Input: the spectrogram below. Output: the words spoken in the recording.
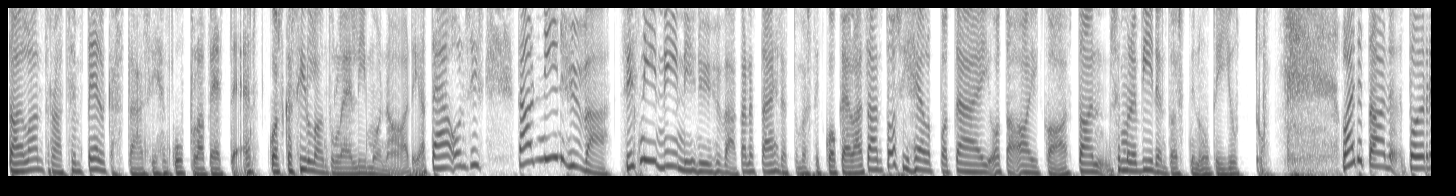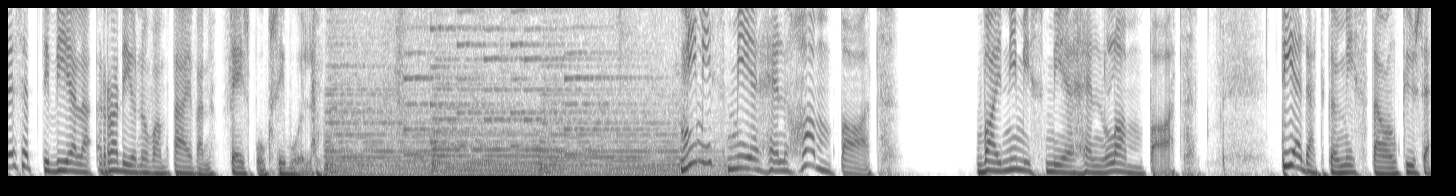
tai lantraat sen pelkästään siihen kuplaveteen, koska silloin tulee limonaadia. Tämä on siis, tämä on niin hyvä, siis niin, niin, niin, niin hyvä, kannattaa ehdottomasti kokeilla. Tämä on tosi helppo, tämä ei ota aikaa, tämä on semmoinen 15 minuutin juttu. Laitetaan toi resepti vielä Radionovan päivän Facebook-sivuille. Nimismiehen hampaat vai nimismiehen lampaat? Tiedätkö, mistä on kyse?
